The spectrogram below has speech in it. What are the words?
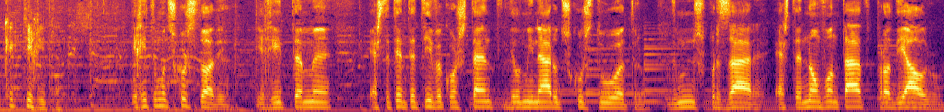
O que é que te irrita? Irrita-me o discurso de ódio. Irrita-me esta tentativa constante de eliminar o discurso do outro, de menosprezar, esta não vontade para o diálogo.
